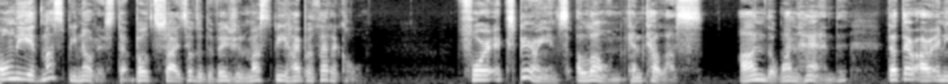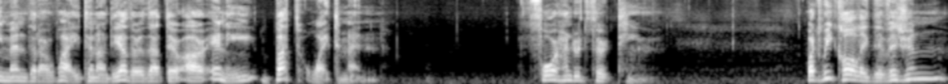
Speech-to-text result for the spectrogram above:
Only it must be noticed that both sides of the division must be hypothetical. For experience alone can tell us, on the one hand, that there are any men that are white, and on the other that there are any but white men. 413. What we call a division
